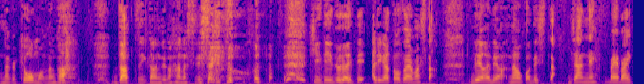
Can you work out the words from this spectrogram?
なんか今日もなんか 雑い感じの話でしたけど 聞いていただいてありがとうございました。ではでは、なおこでした。じゃあね、バイバイ。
